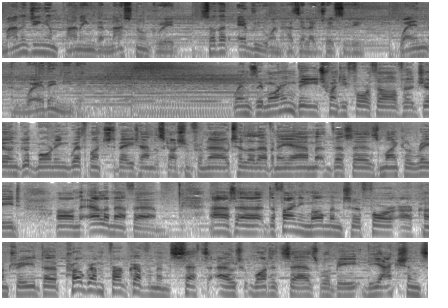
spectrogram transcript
managing and planning the national grid so that everyone has electricity when and where they need it. Wednesday morning, the 24th of uh, June. Good morning, with much debate and discussion from now till 11am. This is Michael Reade on LMFM. At a defining moment uh, for our country, the programme for government sets out what it says will be the actions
